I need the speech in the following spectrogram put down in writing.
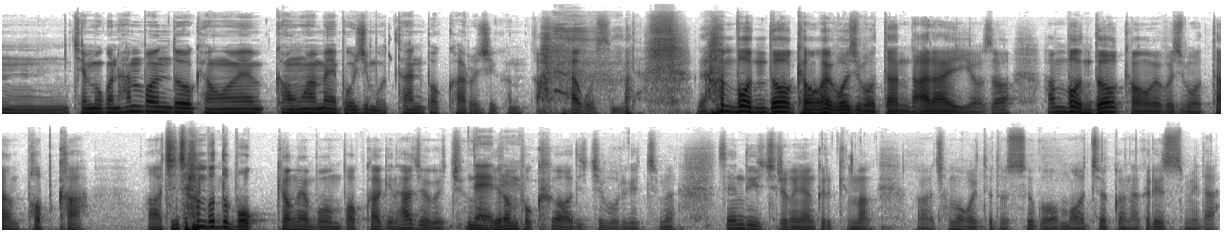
음, 제목은 한 번도 경험해, 경험해 보지 못한 법카로 지금 하고 있습니다. 네, 한 번도 경험해 보지 못한 나라에 이어서 한 번도 경험해 보지 못한 법카. 아, 진짜 한 번도 못 경험해 본 법카긴 하죠, 그렇죠? 네네. 이런 법카가 어디지 모르겠지만 샌드위치를 그냥 그렇게 막 어, 처먹을 때도 쓰고 뭐 어쨌거나 그랬습니다.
